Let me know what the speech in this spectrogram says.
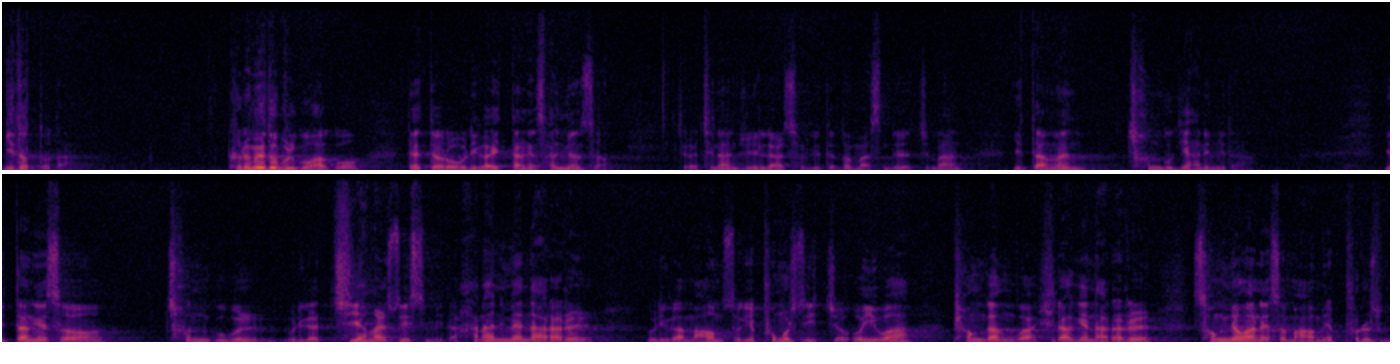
믿었도다. 그럼에도 불구하고 때때로 우리가 이 땅에 살면서 제가 지난 주일날 설교 때도 말씀드렸지만 이 땅은 천국이 아닙니다. 이 땅에서 천국을 우리가 지향할 수 있습니다. 하나님의 나라를 우리가 마음속에 품을 수 있죠. 의와 평강과 희락의 나라를 성령 안에서 마음에 수-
